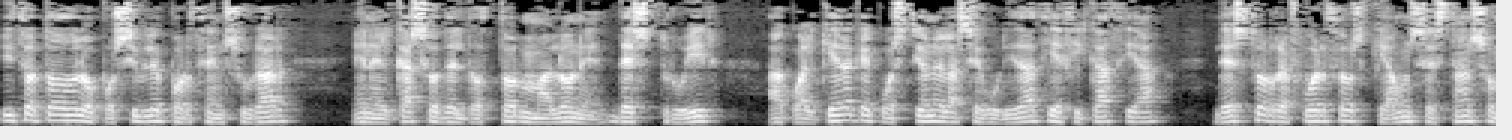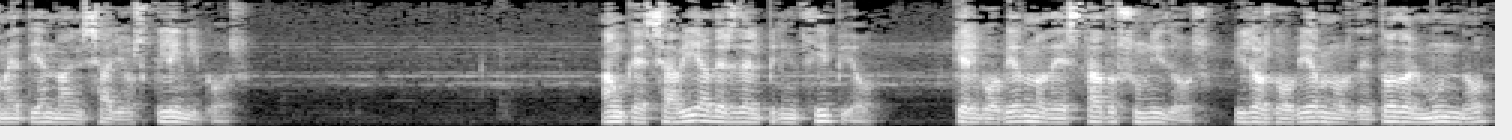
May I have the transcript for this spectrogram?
hizo todo lo posible por censurar, en el caso del doctor Malone, destruir a cualquiera que cuestione la seguridad y eficacia de estos refuerzos que aún se están sometiendo a ensayos clínicos. Aunque sabía desde el principio que el gobierno de Estados Unidos y los gobiernos de todo el mundo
